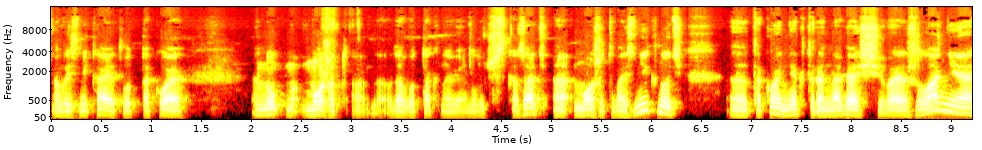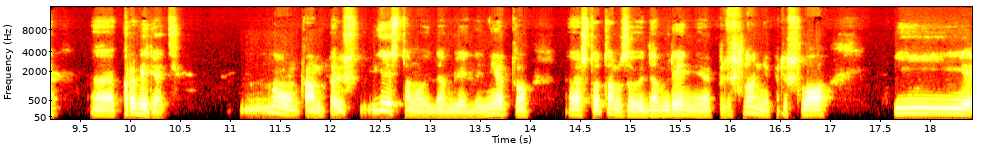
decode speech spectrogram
возникает вот такое ну, может, э, да, вот так, наверное, лучше сказать, э, может возникнуть э, такое некоторое навязчивое желание проверять. Ну, там есть там уведомление, нету, что там за уведомление, пришло, не пришло. И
